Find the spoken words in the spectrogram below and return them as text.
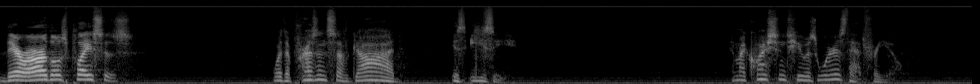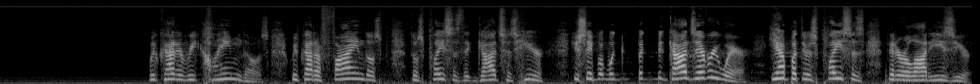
There are those places where the presence of God is easy. And my question to you is where is that for you? We've got to reclaim those. We've got to find those, those places that God says, here. You say, but, but, but God's everywhere. Yeah, but there's places that are a lot easier.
